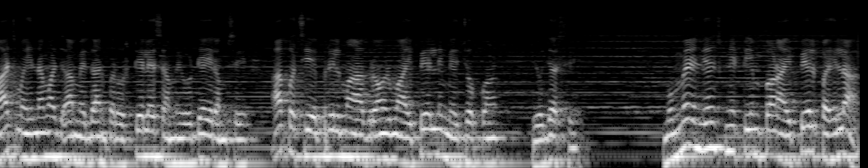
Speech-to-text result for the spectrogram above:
માર્ચ મહિનામાં જ આ મેદાન પર ઓસ્ટ્રેલિયા સામે ઓડીઆઈ રમશે. આ પછી એપ્રિલમાં આ ગ્રાઉન્ડમાં આઈપીએલની મેચો પણ યોજાશે. મુંબઈ ઇન્ડિયન્સની ટીમ પણ આઈપીએલ પહેલાં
